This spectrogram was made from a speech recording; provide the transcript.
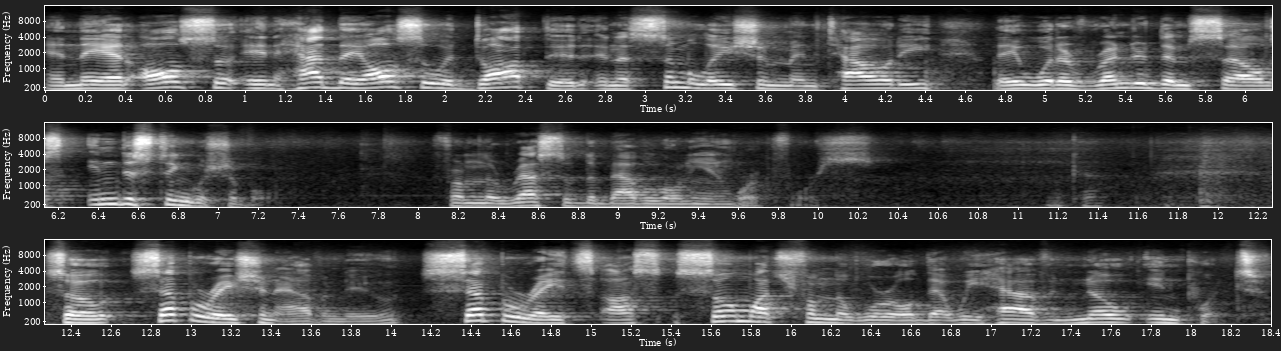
and they had also, and had they also adopted an assimilation mentality, they would have rendered themselves indistinguishable from the rest of the Babylonian workforce. Okay. So, Separation Avenue separates us so much from the world that we have no input.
